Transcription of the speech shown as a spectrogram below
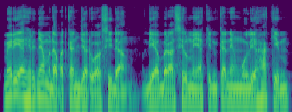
Mary akhirnya mendapatkan jadwal sidang. Dia berhasil meyakinkan Yang Mulia Hakim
